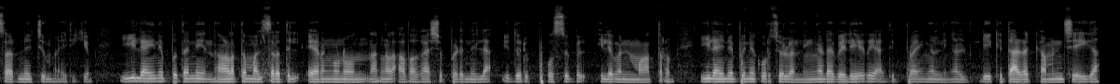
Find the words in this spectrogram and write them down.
സർണിച്ചുമായിരിക്കും ഈ ലൈനപ്പ് തന്നെ നാളത്തെ മത്സരത്തിൽ ഇറങ്ങണമെന്ന് ഞങ്ങൾ അവകാശപ്പെടുന്നില്ല. ഇതൊരു പോസിബിൾ ഇലവൻ മാത്രം. ഈ ലൈനപ്പിനെ കുറിച്ചുള്ള നിങ്ങളുടെ വിലയേറിയ അഭിപ്രായങ്ങൾ നിങ്ങൾ വീഡിയോയ്ക്ക് താഴെ കമന്റ് ചെയ്യുക.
